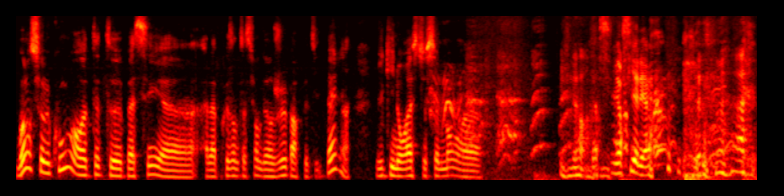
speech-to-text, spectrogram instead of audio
Bon, sur le coup, on va peut-être euh, passer à, à la présentation d'un jeu par petite pelle, vu qu'il nous reste seulement. euh, heure. Merci, merci Aléa.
